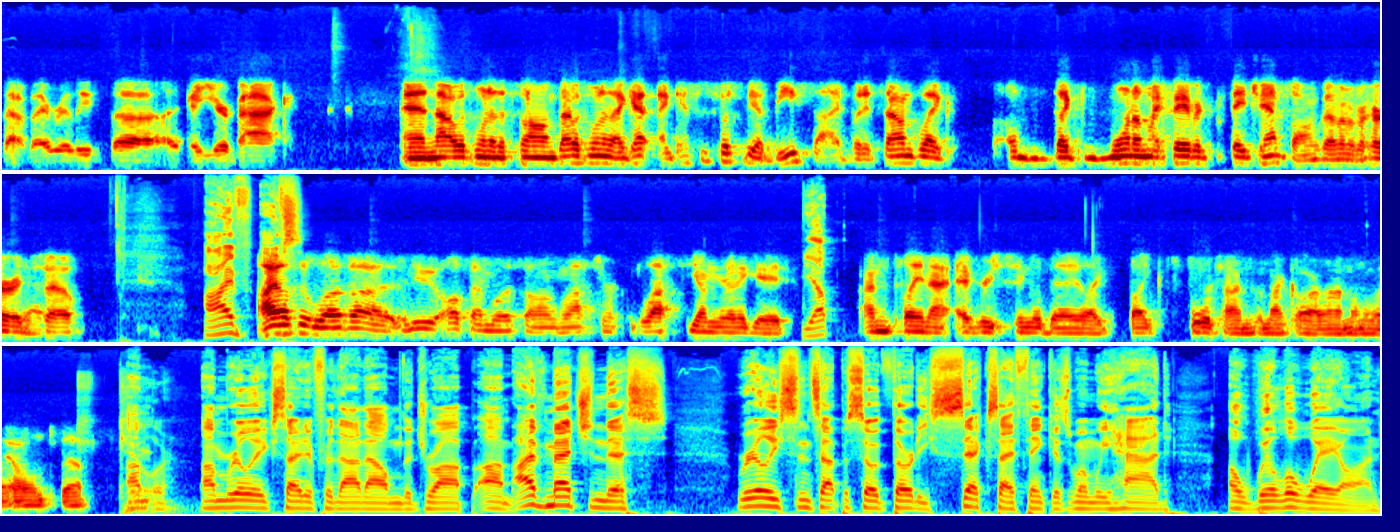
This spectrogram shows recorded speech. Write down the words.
that they released uh, like a year back, and that was one of the songs. That was one of the, I guess I guess it's supposed to be a B side, but it sounds like um, like one of my favorite State Champ songs I've ever heard. Yeah. So I've, I also love uh, the new All Time Low song, Last Last Young Renegade. yep. I'm playing that every single day, like like four times in my car when I'm on the way home. So Killer. I'm really excited for that album to drop. Um, I've mentioned this really since episode 36. I think is when we had a Will Away on.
